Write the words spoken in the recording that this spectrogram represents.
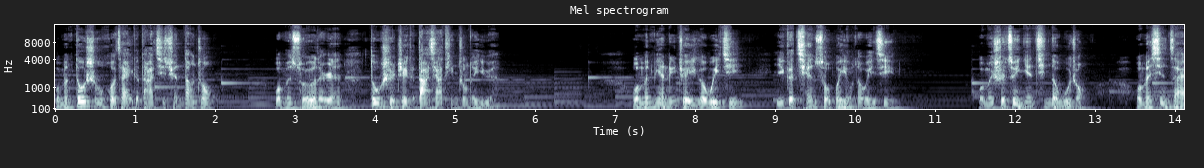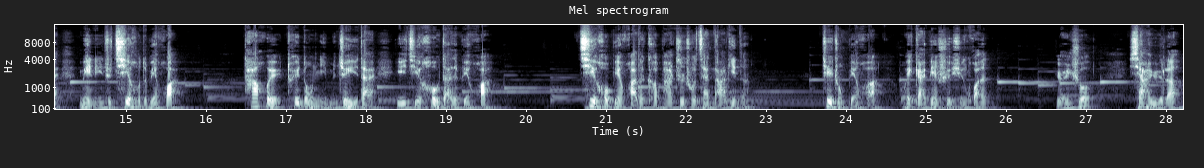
我们都生活在一个大气圈当中，我们所有的人都是这个大家庭中的一员。我们面临着一个危机，一个前所未有的危机。我们是最年轻的物种，我们现在面临着气候的变化，它会推动你们这一代以及后代的变化。气候变化的可怕之处在哪里呢？这种变化会改变水循环。有人说，下雨了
